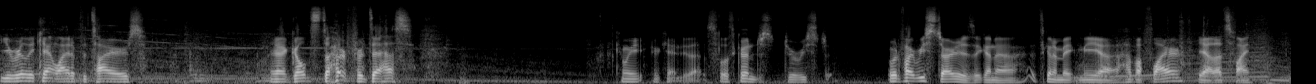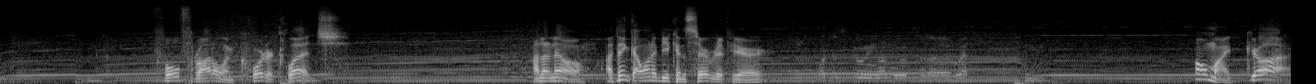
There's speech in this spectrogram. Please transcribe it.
You really can't light up the tires. Yeah, gold star for Das. Can we? We can't do that. So let's go ahead and just do a restart. What if I restart it? Is it gonna? It's gonna make me uh, have a flyer? Yeah, that's fine. Full throttle and quarter clutch. I don't know. I think I want to be conservative here. What is going on? Oh my god.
